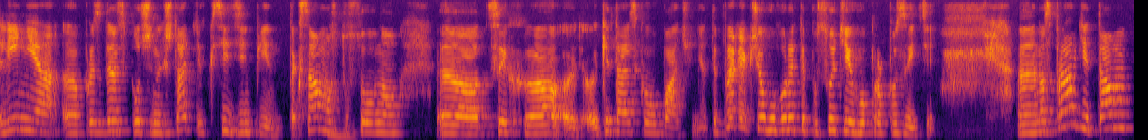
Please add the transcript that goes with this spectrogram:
лінія е, президента Сполучених Штатів Ксі Цзіньпін, так само стосовно е, цих е, китайського бачення. Тепер, якщо говорити по суті його пропозицій, е, насправді там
